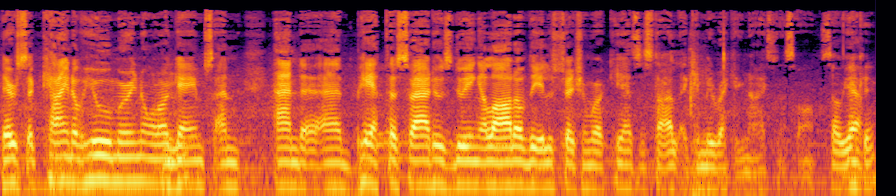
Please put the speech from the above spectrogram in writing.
there's a kind of humor in all our mm-hmm. games, and and uh, Peter Svärd, who's doing a lot of the illustration work, he has a style that can be recognized and so on. So yeah, okay?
